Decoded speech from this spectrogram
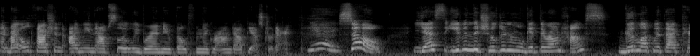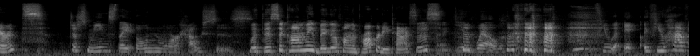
And by old fashioned, I mean absolutely brand new, built from the ground up yesterday. Yay. So, yes, even the children will get their own house. Good luck with that, parents. Just means they own more houses. With this economy, big up on the property taxes. Uh, yeah, well, if you if you have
